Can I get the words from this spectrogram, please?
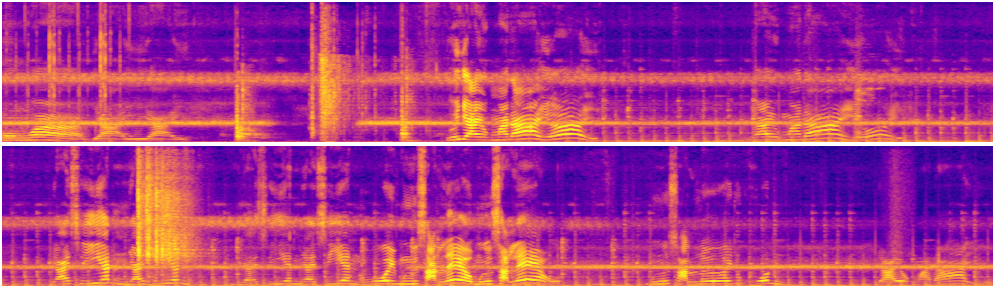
งงว่ายายยาย เฮ้ยยายออกมาได้เอ้ยยายออกมาได้เอ้ยยายเซียนยายเซียนยายเซียนยายเซียนโอ้ยมือสั่นแล้วมือสั่นแล้วมือสั่นเลยทุกคนยายออกมาได้โอ้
